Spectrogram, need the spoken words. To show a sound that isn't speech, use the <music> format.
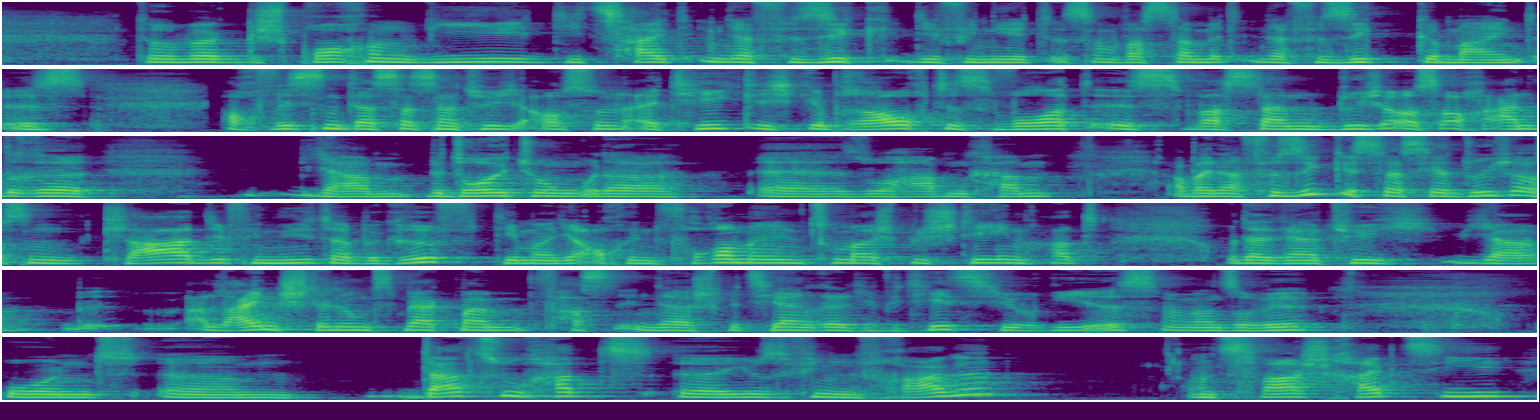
darüber gesprochen, wie die Zeit in der Physik definiert ist und was damit in der Physik gemeint ist. Auch wissen, dass das natürlich auch so ein alltäglich gebrauchtes Wort ist, was dann durchaus auch andere ja, Bedeutungen oder äh, so haben kann. Aber in der Physik ist das ja durchaus ein klar definierter Begriff, den man ja auch in Formeln zum Beispiel stehen hat oder der natürlich ja Alleinstellungsmerkmal fast in der speziellen Relativitätstheorie ist, wenn man so will. Und ähm, dazu hat äh, Josephine eine Frage. Und zwar schreibt sie,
